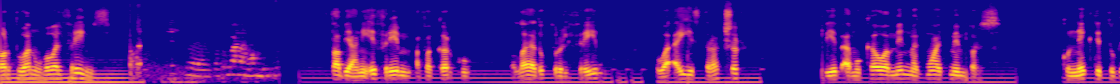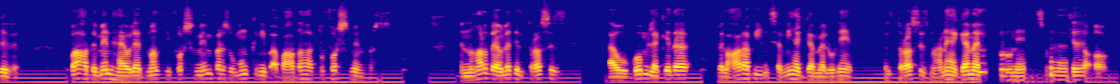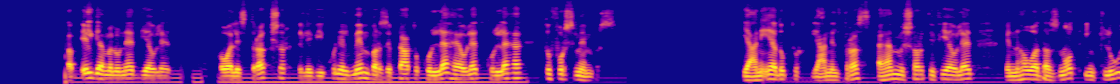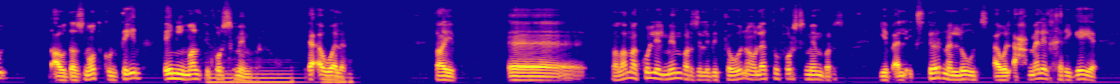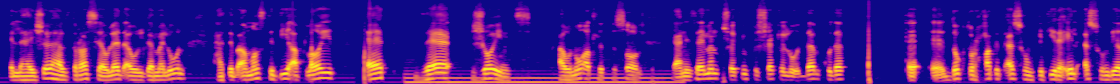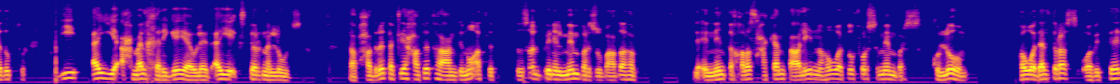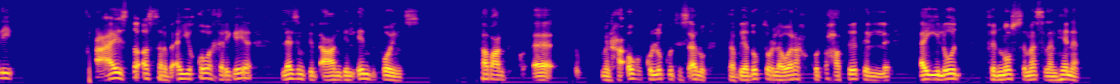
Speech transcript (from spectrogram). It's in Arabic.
part 1 وهو ال frames. طب يعني إيه frame؟ افكركم والله يا دكتور ال frame هو أي structure بيبقى مكون من مجموعة members connected together بعض منها يا أولاد multi force members وممكن يبقى بعضها two force members النهارده يا أولاد ال trusses أو جملة كده بالعربي نسميها الجمالونات ال trusses معناها جمالونات اسمها كده آه. طب إيه الجمالونات دي يا أولاد؟ هو ال structure اللي بيكون ال members بتاعته كلها يا أولاد كلها two force members يعني إيه يا دكتور؟ يعني ال truss أهم شرط فيه يا أولاد إن هو does not include أو does not contain any multi force member. ده اولا. طيب آه طالما كل ال members اللي بيتكونوا أولاد two force members يبقى ال external loads أو الأحمال الخارجية اللي هيشيلها ال truss يا أولاد أو الجمالون هتبقى must be applied at the joints أو نقط الاتصال. يعني زي ما أنتم شايفين في الشكل اللي قدامكم ده الدكتور حاطط أسهم كتيرة. إيه الأسهم دي يا دكتور؟ دي أي أحمال خارجية يا أولاد أي external loads طب حضرتك ليه حاططها عند نقط الاتصال بين ال members وبعضها؟ لأن أنت خلاص حكمت عليه إن هو two force members كلهم. هو ده ال truss وبالتالي عايز تأثر بأي قوة خارجية لازم تبقى عند ال end points طبعا من حقكم كلكم تسألوا طب يا دكتور لو أنا كنت حطيت أي load في النص مثلا هنا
